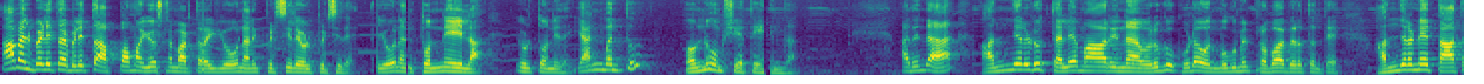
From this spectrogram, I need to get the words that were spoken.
ಆಮೇಲೆ ಬೆಳೀತಾ ಬೆಳೀತಾ ಅಪ್ಪ, ಅಮ್ಮ ಯೋಚನೆ ಮಾಡ್ತಾರೆ, ಅಯ್ಯೋ, ನನಗೆ ಪಿಡ್ಸಿಲ್ಲ, ಇವಳು ಪಿಡ್ಸಿದೆ. ಅಯ್ಯೋ ನನಗೆ ತೊನ್ನೇ ಇಲ್ಲ, ಇವಳು ತೊನ್ನಿದೆ. ಹೆಂಗೆ ಬಂತು? ಅವನು ವಂಶೀಯತೆಯಿಂದ ಅದರಿಂದ ಹನ್ನೆರಡು ತಲೆಮಾರಿನವರೆಗೂ ಕೂಡ ಒಂದು ಮಗು ಮೇಲೆ ಪ್ರಭಾವ ಬೀರುತ್ತಂತೆ. ಹನ್ನೆರಡನೇ ತಾತ,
